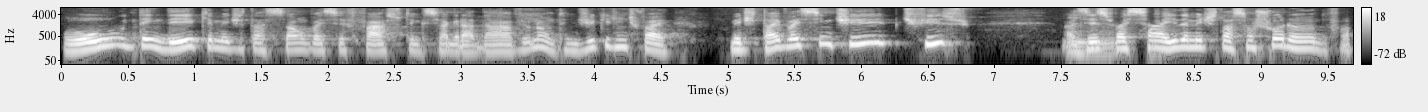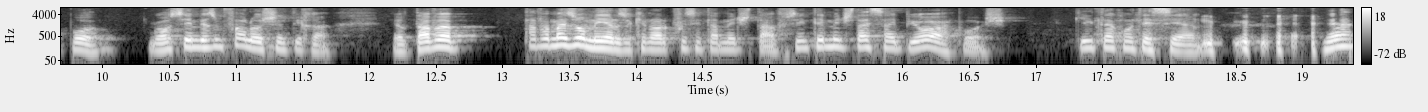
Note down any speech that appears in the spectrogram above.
ou entender que a meditação vai ser fácil, tem que ser agradável. Não, tem dia que a gente vai meditar e vai se sentir difícil. Às uhum. vezes vai sair da meditação chorando, fala, pô, igual você mesmo falou, Shantiran, eu tava, tava mais ou menos aqui na hora que fui sentar meditar. Fui sentar meditar e sair pior, poxa, o que está acontecendo? né?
